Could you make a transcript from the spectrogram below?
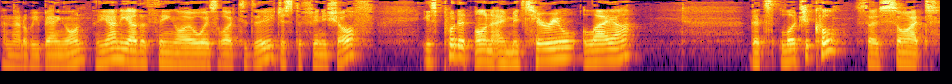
and that'll be bang on. The only other thing I always like to do just to finish off is put it on a material layer that's logical. So site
